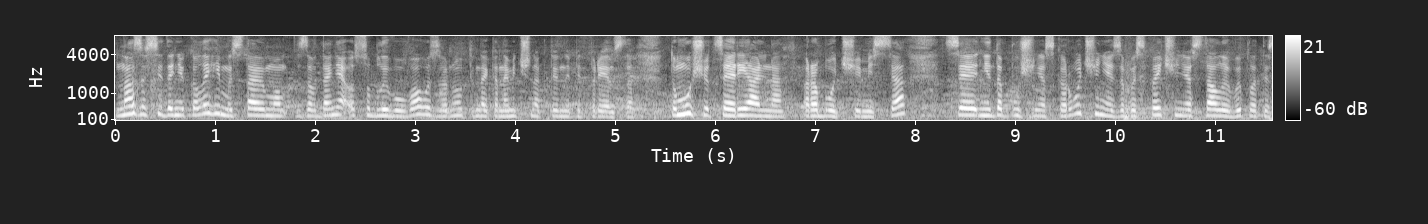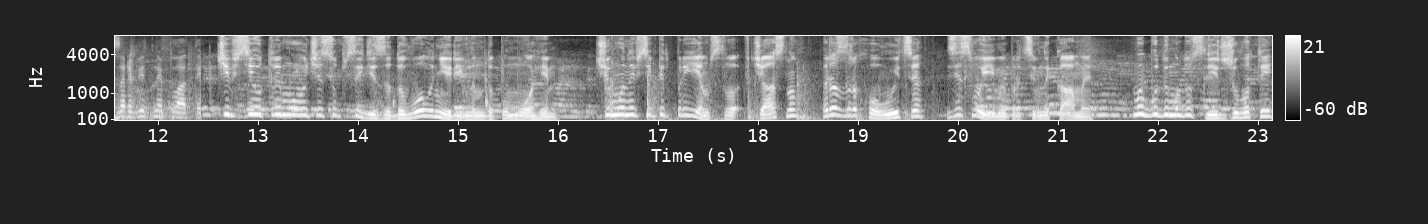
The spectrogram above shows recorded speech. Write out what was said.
На засіданні колегії ми ставимо завдання особливу увагу звернути на економічно активне підприємства, тому що це реально робочі місця, це недопущення скорочення і забезпечення сталої виплати заробітної плати. Чи всі отримувачі субсидій задоволені рівнем допомоги? Чому не всі підприємства вчасно розраховуються зі своїми працівниками? Ми будемо досліджувати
